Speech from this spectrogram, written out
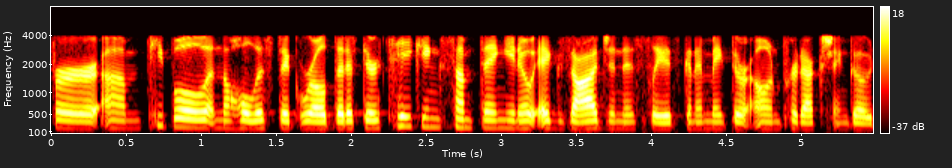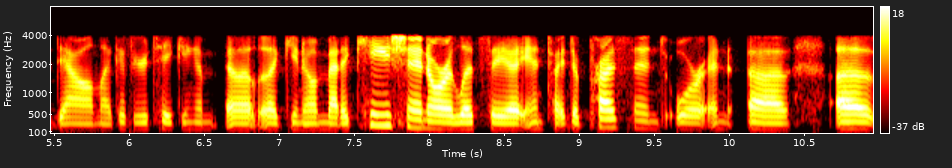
for um, people in the holistic world that if they're taking something, you know, exogenously, it's going to make their own production go down. Like if you're taking, a, uh, like you know, a medication or let's say an antidepressant or an, uh, a,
